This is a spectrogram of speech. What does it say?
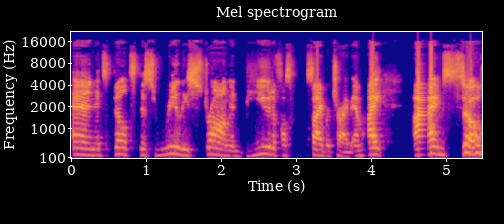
And it's built this really strong and beautiful cyber tribe. And i i'm so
